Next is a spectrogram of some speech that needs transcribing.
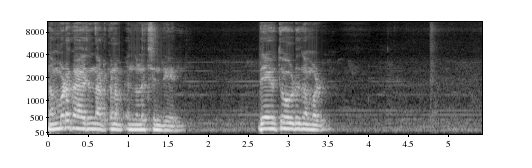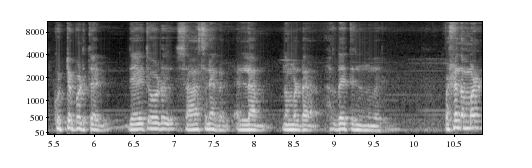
നമ്മുടെ കാര്യം നടക്കണം എന്നുള്ള ചിന്തയിൽ ദൈവത്തോട് നമ്മൾ കുറ്റപ്പെടുത്തൽ ദൈവത്തോട് ശാസനകൾ എല്ലാം നമ്മളുടെ ഹൃദയത്തിൽ നിന്ന് വരും. പക്ഷെ നമ്മൾ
